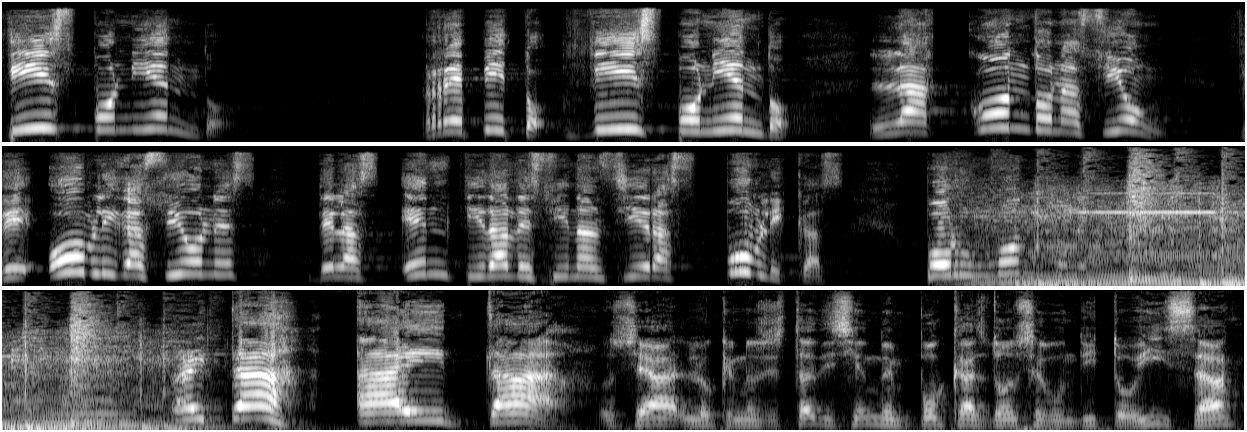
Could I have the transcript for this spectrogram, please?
disponiendo, repito, disponiendo la condonación de obligaciones de las entidades financieras públicas por un monto de... Ahí está, ahí está. O sea, lo que nos está diciendo en pocas, don segundito Isa,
